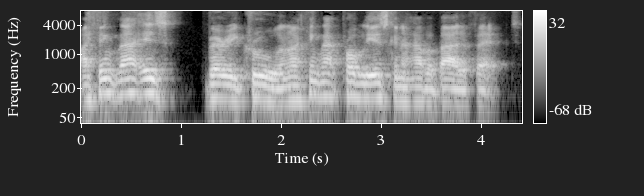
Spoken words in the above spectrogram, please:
I think that is very cruel. And I think that probably is going to have a bad effect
